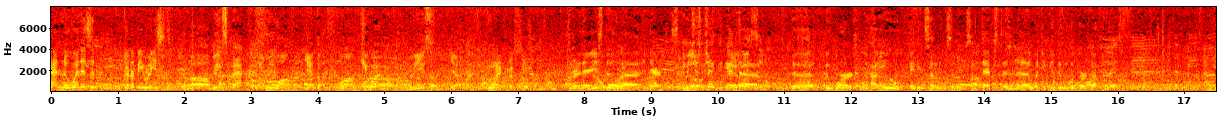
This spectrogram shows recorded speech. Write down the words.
And when is it gonna be released? Uh, we expect Q1, the end of Q1, Q1. uh, release. Yeah. So right there, you're still uh, in there. Can we just check again the the the Word, how you edit some some, some text and uh, what you can do with the Word document. Let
